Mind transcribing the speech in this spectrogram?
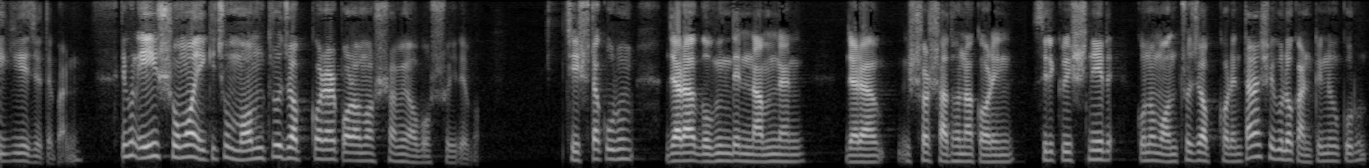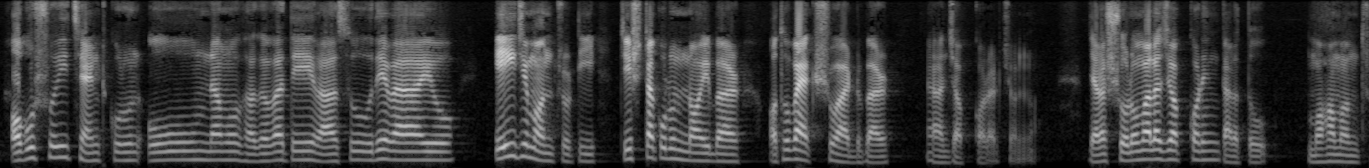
এগিয়ে যেতে পারেন। দেখুন, এই সময়ে কিছু মন্ত্র জপ করার পরামর্শ আমি অবশ্যই দেব। চেষ্টা করুন যারা গোবিন্দের নাম নেন, যারা ঈশ্বর সাধনা করেন, শ্রীকৃষ্ণের কোনো মন্ত্র জপ করেন, তারা সেগুলো কন্টিনিউ করুন। অবশ্যই চ্যান্ট করুন, ওম নমো ভগবতে বাসুদেবায়। এই যে মন্ত্রটি, চেষ্টা করুন নয়বার অথবা একশো আটবার জপ করার জন্য। যারা ষোলমালা জপ করেন, তারা তো মহামন্ত্র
